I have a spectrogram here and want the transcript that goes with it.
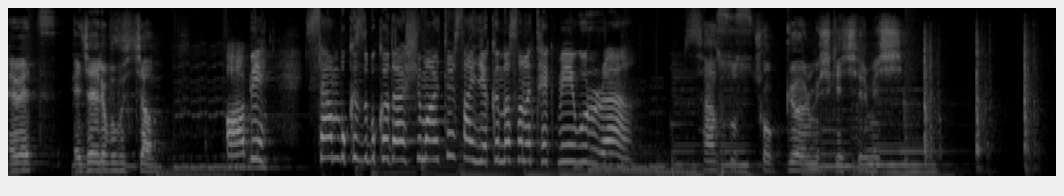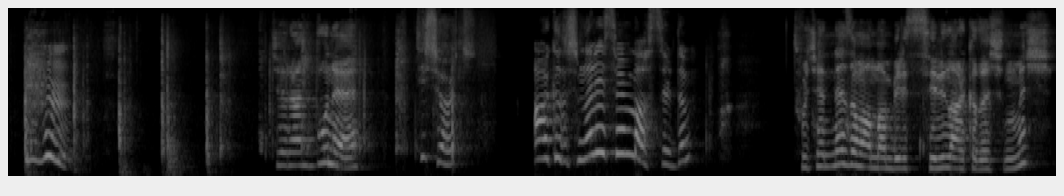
Evet, Ece ile buluşacağım. Abi sen bu kızı bu kadar şımartırsan yakında sana tekmeyi vurur ha. Sen sus, çok görmüş geçirmiş. Ceren bu ne? Tişört. Arkadaşımla resmimi bastırdım. Tuğçe ne zamandan beri senin arkadaşınmış?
